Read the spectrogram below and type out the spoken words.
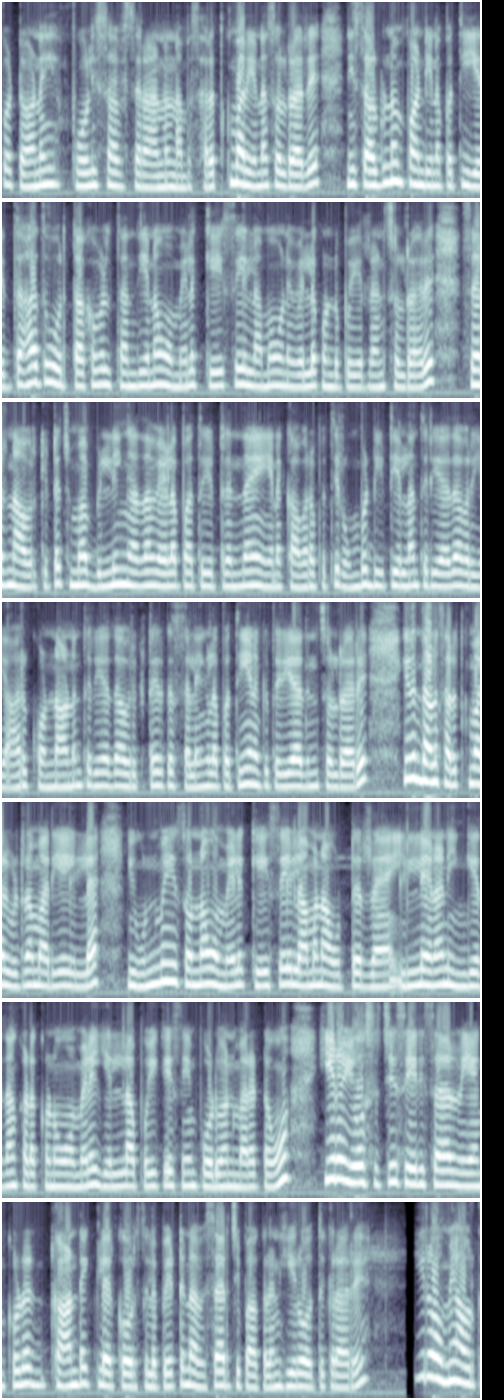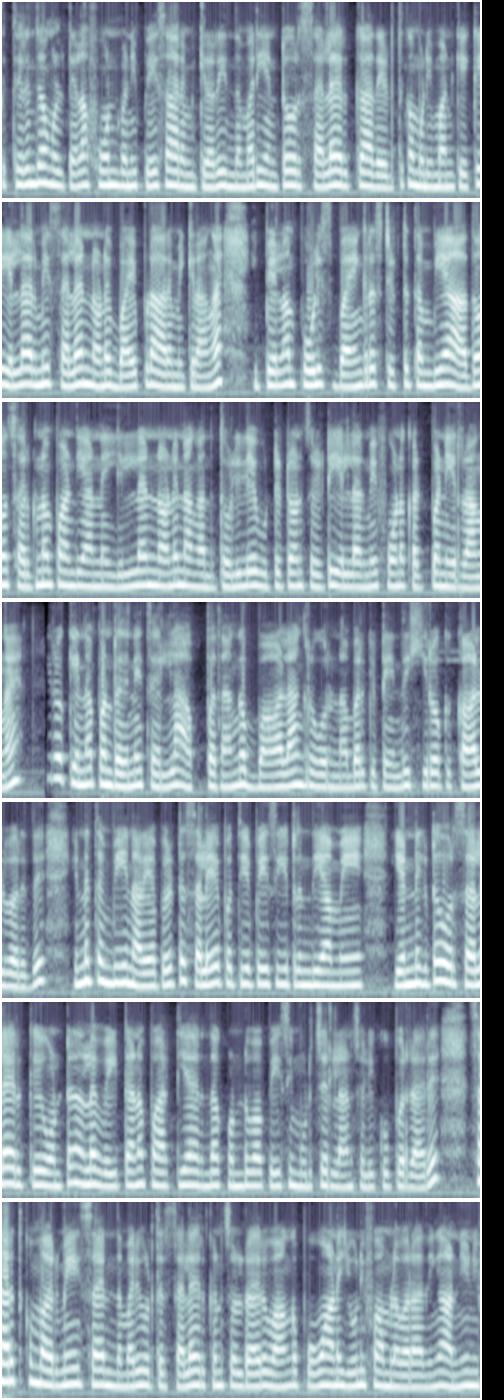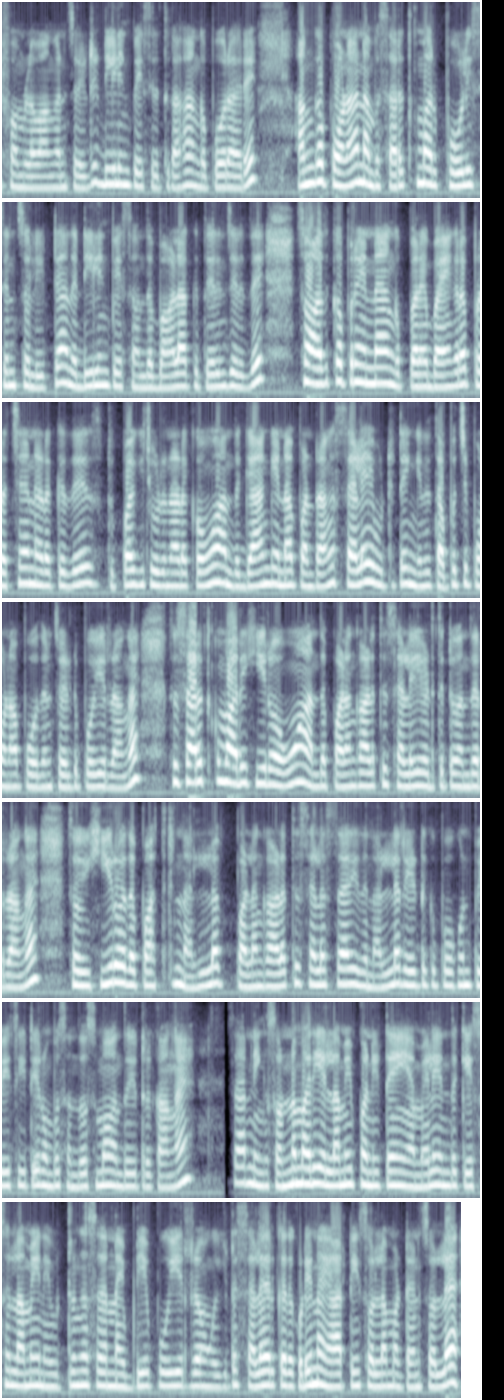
பட்டோனே போலீஸ் ஆஃபீஸரான நம்ம சரத்குமார் என்ன சொல்கிறாரு நீ சர்க்குணம் பாண்டியனை பற்றி ஏதாவது ஒரு தகவல் தந்தியன்னா உன் மேலே கேஸே இல்லாமல் உன்னை வெளில கொண்டு போயிடுறேன்னு சொல்கிறாரு சார் நான் அவர்கிட்ட சும்மா பில்லிங்காக தான் வேலை பார்த்துக்கிட்டு இருந்தேன். எனக்கு அவரை பற்றி ரொம்ப டீட்டெயிலாம் தெரியாது. அவர் யார் கொண்டானும் தெரியாது. அவர்கிட்ட இருக்க சிலைங்களை பற்றியும் எனக்கு தெரியாதுன்னு சொல்கிறாரு இருந்தாலும் சரத்குமார் விடுற மாதிரியே இல்லை. நீ உண்மையை சொன்னால் உன் மேலே கேஸே இல்லாமல் நான் விட்டுடுறேன். இல்லைன்னா நீ இங்கே தான் கிடக்கணும். உன் மேலே எல்லா பொய் கேஸையும் போடுவேன்னு மிரட்டவும். ஹீரோ யோசிச்சு சரி சார் என் கூட காண்டாக்டில் இருக்க ஒரு சில பேர்ட்டு நான் விசாரிச்சு பார்க்குறேன்னு ஹீரோ ஒத்துக்கிறாரு. ஹீரோவுமே அவருக்கு தெரிஞ்சவங்கள்ட்ட எல்லாம் ஃபோன் பண்ணி பேச ஆரம்பிக்கிறாரு. இந்த மாதிரி என்கிட்ட ஒரு சிலை இருக்குது அதை எடுத்துக்க முடியுமான்னு கேட்க எல்லாருமே சிலைன்னொன்னே பயப்பட ஆரம்பிக்கிறாங்க. இப்போ எல்லாம் போலீஸ் பயங்கர ஸ்ட்ரிக்ட் தம்பியே அதுவும் சர்க்குண பாண்டி அண்ணன் இல்லைன்னொன்னே நாங்கள் அந்த தொழிலே விட்டுட்டோன்னு சொல்லிட்டு எல்லாருமே ஃபோனை கட் பண்ணிடுறாங்க. ஹீரோக்கு என்ன பண்ணுறதுனே தெரில அப்போ தாங்க பாலாங்கிற ஒரு நபர்கிட்டேருந்து ஹீரோக்கு கால் வருது. என்ன தம்பி நிறையா பேர்கிட்ட சிலையை பற்றியே பேசிக்கிட்டு இருந்தியாமே? என்னக்கிட்ட ஒரு சிலை இருக்குது ஒன்ட்ட நல்லா வெயிட்டான பார்ட்டியாக இருந்தால் கொண்டு வா பேசி முடிச்சிடலான்னு சொல்லி கூப்பிடுறாரு. சரத்குமாருமே சார் இந்த மாதிரி ஒருத்தர் சிலை இருக்குன்னு சொல்கிறாரு வாங்க போவோம். ஆனால் யூனிஃபார்மில் வராதீங்க. அன்யூனிஃபார்மில் வாங்கன்னு சொல்லிட்டு டீலிங் பேசுகிறதுக்காக அங்கே போகிறாரு அங்கே போனால் நம்ம சரத்குமார் போலீஸ்ன்னு சொல்லிட்டு அந்த டீலிங் பேச வந்த பாலாக்கு தெரிஞ்சிருது. ஸோ அதுக்கப்புறம் என்ன? அங்கே பயங்கர பிரச்சனை நடக்குது. துப்பாக்கி சூடு நடக்கவும் அந்த கேங் என்ன பண்ணுறாங்க சிலையை விட்டுட்டு இங்கேருந்து தப்பிச்சு போனால் போதும்னு சொல்லிட்டு போயிடுறாங்க. ஸோ சரத்குமார் ஹீரோவும் அந்த பழங்காலத்து சிலையை எடுத்துகிட்டு வந்துடுறாங்க. ஸோ ஹீரோ இதை பார்த்துட்டு நல்ல பழங்காலத்து சிலை சார் இது நல்ல ரேட்டுக்கு போகும்னு பேசிகிட்டே ரொம்ப சந்தோஷமாக வந்துகிட்டு இருக்காங்க. சார் நீங்கள் சொன்ன மாதிரி எல்லாமே பண்ணிட்டேன். என் மேலே எந்த கேஸும் இல்லாமல் என்னை விட்டுருங்க சார் நான் இப்படியே போயிடுறேன். உங்ககிட்ட சிலை இருக்கிறத கூட நான் யார்கிட்டையும் சொல்ல மாட்டேன்னு சொல்ல.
